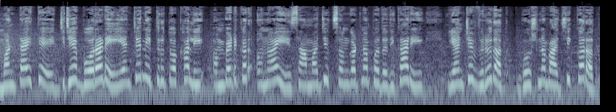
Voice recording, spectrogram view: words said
मंठा येथे जे बोराडे यांच्या नेतृत्वाखाली आंबेडकर अनुयायी सामाजिक संघटना पदाधिकारी यांच्या विरोधात घोषणाबाजी करत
